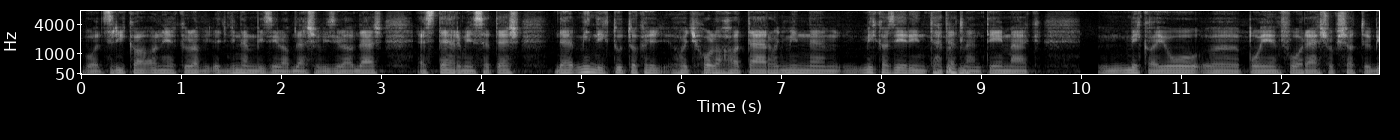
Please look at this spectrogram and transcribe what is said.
volt zrika, anélkül egy nem vízilabdás a vízilabdás, ez természetes, de mindig tudtuk, hogy, hogy hol a határ, hogy minden, mik az érinthetetlen uh-huh. témák, mik a jó ö, poénforrások, stb.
